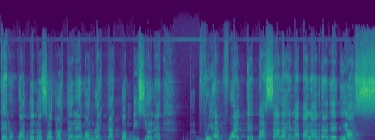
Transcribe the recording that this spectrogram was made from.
Pero cuando nosotros tenemos nuestras convicciones bien fuertes, basadas en la palabra de Dios,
